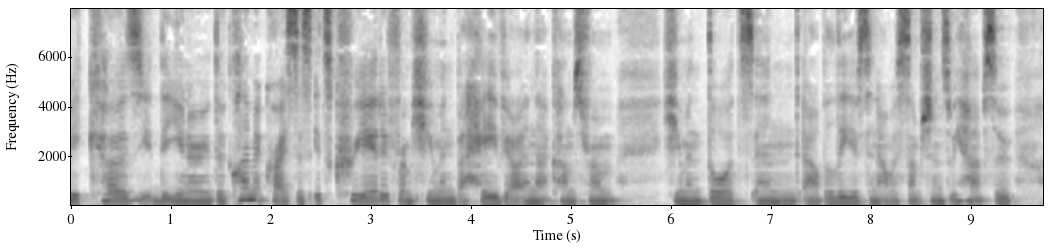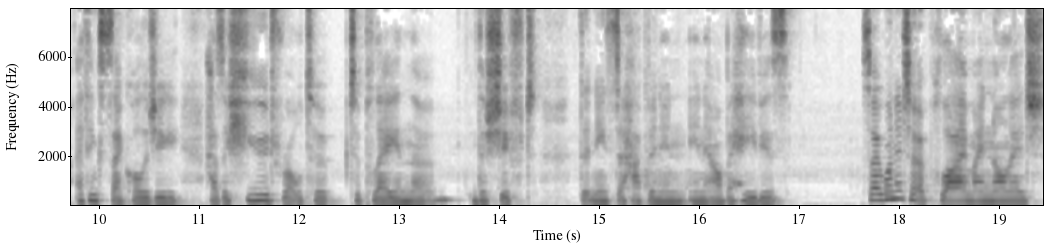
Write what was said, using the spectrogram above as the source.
because the, you know the climate crisis it's created from human behavior and that comes from human thoughts and our beliefs and our assumptions we have. So I think psychology has a huge role to, to play in the, the shift that needs to happen in, in our behaviors. So I wanted to apply my knowledge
